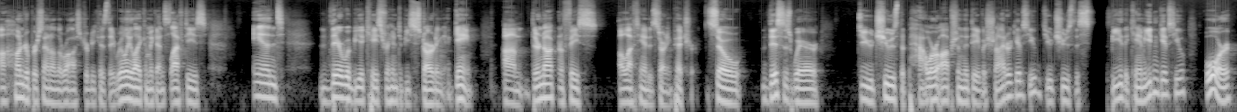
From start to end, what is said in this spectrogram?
100% on the roster because they really like him against lefties. And there would be a case for him to be starting a game. Um, they're not going to face a left-handed starting pitcher. So this is where do you choose the power option that Davis Schneider gives you? Do you choose the speed that Cam Eden gives you? Or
